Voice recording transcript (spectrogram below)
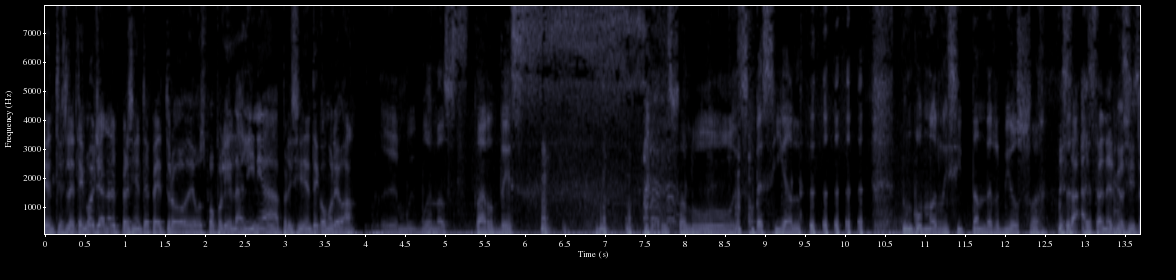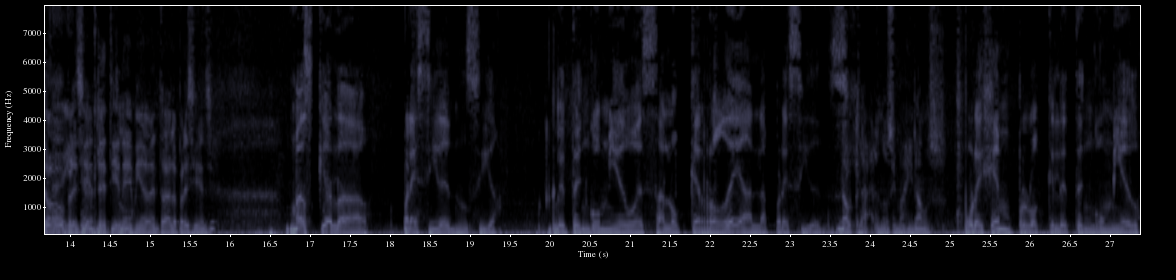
Le tengo ya al presidente Petro de Voz Populi en la línea. Presidente, ¿cómo le va? Eh, muy buenas tardes. Un saludo especial. Tengo una risita nerviosa. ¿Está, está nerviosito, presidente? ¿Tiene miedo de entrar a la presidencia? Más que a la presidencia, le tengo miedo es a lo que rodea la presidencia. No, claro, nos imaginamos. Por ejemplo, ¿a qué le tengo miedo?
